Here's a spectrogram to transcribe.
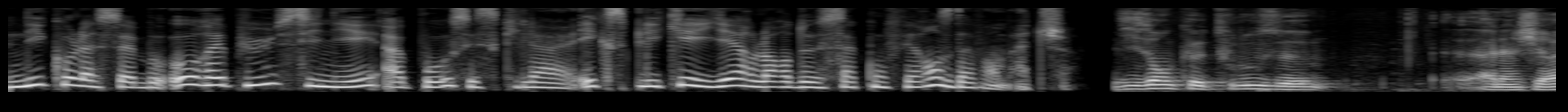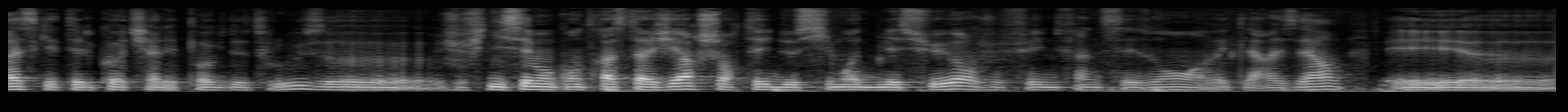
Nicolas Seb aurait pu signer à Pau. C'est ce qu'il a expliqué hier lors de sa conférence d'avant-match. Disons que Toulouse euh, Alain Giresse, qui était le coach à l'époque de Toulouse, euh, je finissais mon contrat stagiaire, je sortais de six mois de blessure, je fais une fin de saison avec la réserve, et euh,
